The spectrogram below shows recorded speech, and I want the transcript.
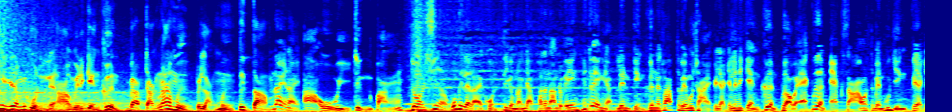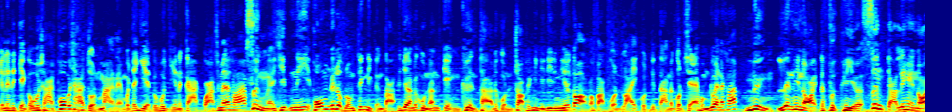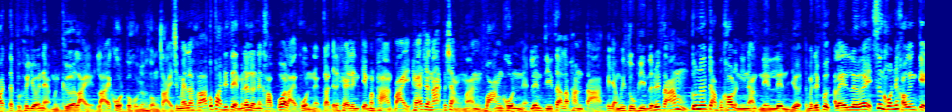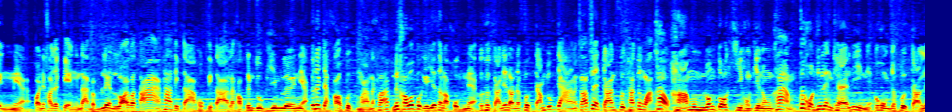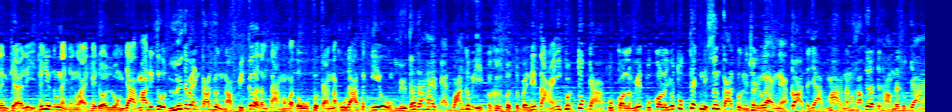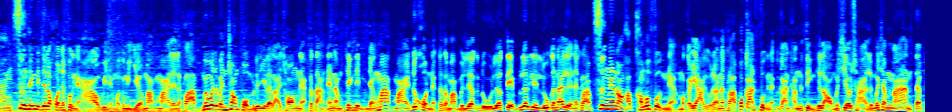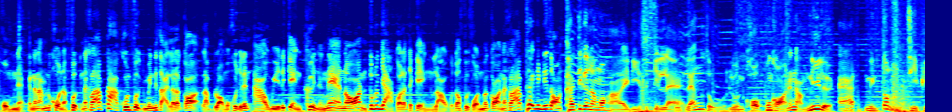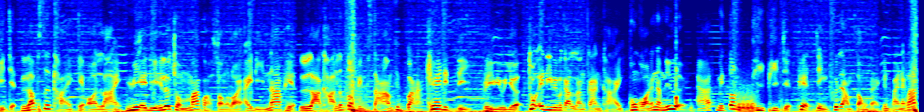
คนิคที่ทำให้คุณเล่น RV ได้เก่งขึ้น แบบจากหน้ามือเป็นหลังมือ ติดตามได้ใน ROV จึงปัง โดยเชื่อว่ามีหลาย ๆ คนที่กำลังอยากพัฒนาตัวเองให้ตัวเองเนี่ยเล่นเก่งขึ้นนะครับถ้าเป็นผู้ชายก็อยากจะเล่นให้เก่งขึ้นเพื่อเอาไว้แอคเพื่อนแอคสาวถ้าเป็นผู้หญิงก็อยากจะเล่นให้เก่งกว่าผู้ชายเพราะผู้ชายส่วนมากเนี่ยมันจะเหยียดไปผู้หญิงนะกากกว่าใช่ไหมล่ะครับซึ่งในคลิปนี้ผมได้รวบรวมเทคนิคต่างๆ ที่จะทำให้คุณนั้นเก่งขึ้นถ้าทุกคนชอบเทคนิคดี ๆ อย่างนี้แล้วก็ก็ฝากกดไลค์กดติดตามและกดแชร์ให้ผมด้วยนะครับหนึ่งเล่นให้น้อยแต่ฝึกให้เยอะ ซึ่งการเล่นให้น้อยแต่ฝึกให้เยอะเนี่ยมันคืออะไรหลายคนก็คงจะสงสัยใช่ไหมล่ะครับ ก็ปฏิเสธไม่ได้เลยนะครับ ว่าหลายคนเนี่ยก็จะได้แค่เล่นเกมผ่านๆไป แพ้ชนะก็ช่างมัน บางคนเนี่ยเล่นสีสันละพันตา ก็ยังไม่สู้พิมซะด้วยซ้ำก็เนื่องจากพวกเขาเหล่านี้นั้นเน้นเล่นเยอะแต่ไม่ได้ฝึกอะไรเลย ซึ่งคนที่เขาเก่งๆเนี่ยก่อนที่เขาจะเก่งได้แบบเล่นร้อยกว่าตา 50 ตา 60 ตา แล้วเขาขึ้นสู่พิมเลยเนี่ยก็เนื่องจากเขาฝึกมานะครับในคำว่าฝึกเยอะๆสำหรับผมเนี่ยก็คือการที่เราเนี่ยฝึกจำทุกอย่างนะครับเช่นการฝึกหาจังหวะเข้าหามุมล้วงตัวคีย์ของทีมตรงข้าม ถ้าคนที่เล่นแครี่เนี่ยก็คงจะฝึกการเล่นแครี่ให้ยืนตำแหน่งอย่างไรให้โดนล้วงยากมากที่สุด หรือจะเป็นการฝึกนับฟิกเกอร์ต่างๆของประตู ฝึกการนับคูดาสกิล หรือถ้าจะให้แอดวานซ์ขึ้นไปอีก ก็คือฝึกจนเป็นนิสัย ฝึกทุกอย่าง ทุกกลเม็ดทุกกลยุทธ์ทุกเทคนิค ซึ่งการฝึกในช่วงแรกเนี่ย ก็อาจจะยากมากนะครับ ที่เราจะทำได้ทุกอย่าง ซึ่งเทคนิคที่เราควรจะฝึกใน RV เนี่ย มันก็มีเยอะมากมายเลยนะครับ ไม่ว่าจะเป็นช่องผมหรืออีกหลายๆช่องเนี่ย ก็ต่างแนะนำเทคนิคอย่างมากมาย ทุกคนเนี่ยก็สามารถไปเลือกดู เลือกเสพเลือกเรียนรู้กันได้เลยนะครับ ซึ่งแน่นอนครับคำว่าฝึกเนี่ยมันก็ยากอยู่แล้วนะครับ เพราะการฝึกเนี่ยคือการทำในสิ่งที่เราไม่เชี่ยวชาญหรือไม่ชำนาญ แต่ผมเนี่ยก็แนะนำให้ทุกคนฝึกนะครับ ถ้าคุณฝึกจนเป็นนิสัยแล้วแล้วก็รับรองว่าคุณจะเล่น RV ได้เก่งขึ้นอย่างแน่นอน ทุกๆอย่างก่อนเราจะเก่งเราก็ต้องฝึกฝนมาก่อนนะครับ เทคนิคที่สองใครที่กำลังมองหาไอดีสกินแหล่แรงสูรูนครบผมขอแนะนำนี่เลยแอดมินต้น TP7 รับซื้อขายเกมออนไลน์ มีไอดีให้เลือกชมมากกว่า 200 ID หน้าเพจ ราคาเริ่มต้นเพียง 30 บาท เครดิตดี รีวิวเยอะ ทุกไอดีมีประกันหลังการขายผมขอแนะนำนี่เลยแอดมินต้น TP7 เพจจริงผู้ติดตาม2แสนขึ้นไปนะครับ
